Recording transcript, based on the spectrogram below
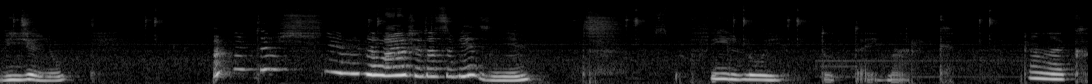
w więzieniu. Nie tacy biedni. Sprofiluj tutaj Mark. Ranek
